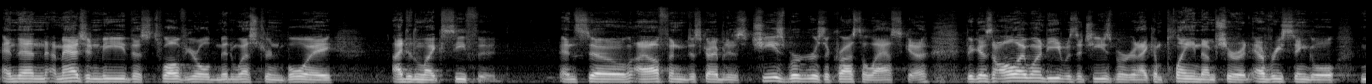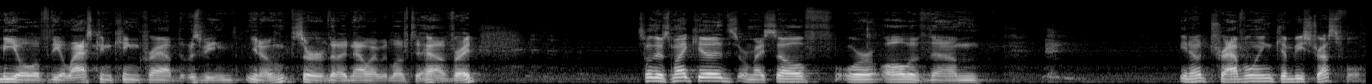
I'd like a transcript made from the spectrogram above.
and then imagine me this 12 year old midwestern boy i didn't like seafood And so I often describe it as cheeseburgers across Alaska because all I wanted to eat was a cheeseburger. And I complained, I'm sure, at every single meal of the Alaskan king crab that was being, you know, served that I now I would love to have, right? So whether it's my kids or myself or all of them, you know, traveling can be stressful.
